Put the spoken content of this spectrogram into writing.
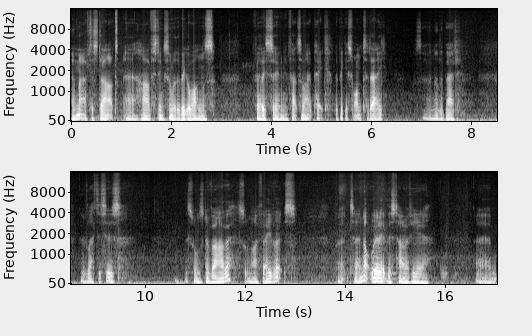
I might have to start uh, harvesting some of the bigger ones fairly soon. In fact, I might pick the biggest one today. So another bed of lettuces. This one's Navara, it's one of my favourites, but uh, not really at this time of year. Um,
